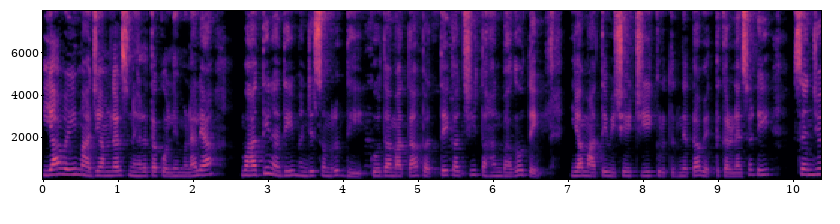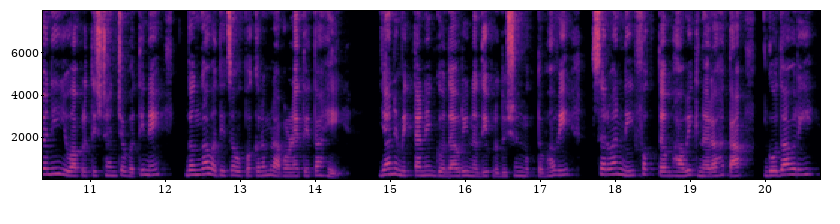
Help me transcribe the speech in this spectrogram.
यावेळी माजी आमदार स्नेहलता कोल्हे म्हणाल्या वाहती नदी म्हणजे समृद्धी. गोदामाता प्रत्येकाची तहान भागवते. या मातेविषयीची कृतज्ञता व्यक्त करण्यासाठी संजीवनी युवा प्रतिष्ठानच्या वतीने गंगावतीचा उपक्रम राबवण्यात येत आहे. या निमित्ताने गोदावरी नदी प्रदूषण मुक्त व्हावी. सर्वांनी फक्त भाविक न राहता गोदावरी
